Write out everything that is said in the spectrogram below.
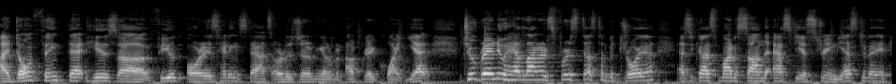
I don't think that his uh, field or his hitting stats are deserving of an upgrade quite yet. Two brand new headliners. First, Dustin Pedroia, as you guys might have saw on the SDS stream yesterday.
